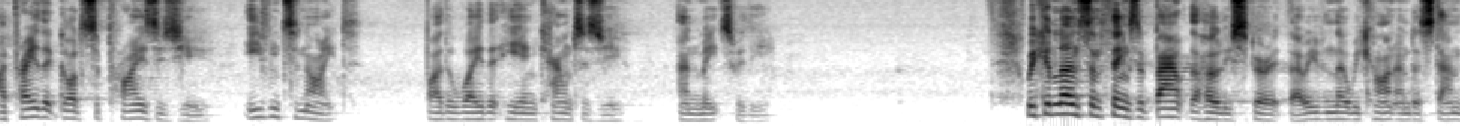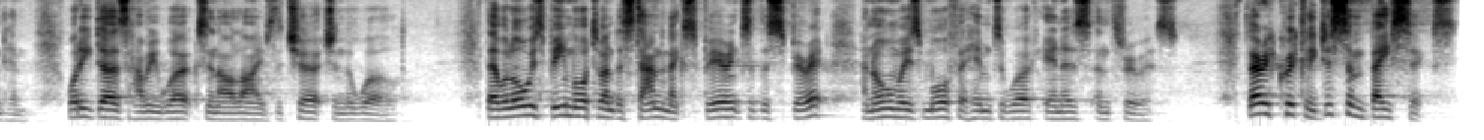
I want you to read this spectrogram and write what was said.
I pray that God surprises you, even tonight, by the way that he encounters you and meets with you. We can learn some things about the Holy Spirit, though, even though we can't understand him. What he does, how he works in our lives, the church and the world. There will always be more to understand and experience of the Spirit, and always more for him to work in us and through us. Very quickly, just some basics.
